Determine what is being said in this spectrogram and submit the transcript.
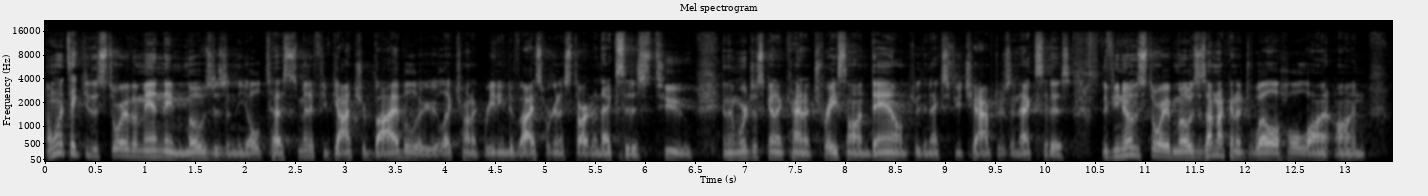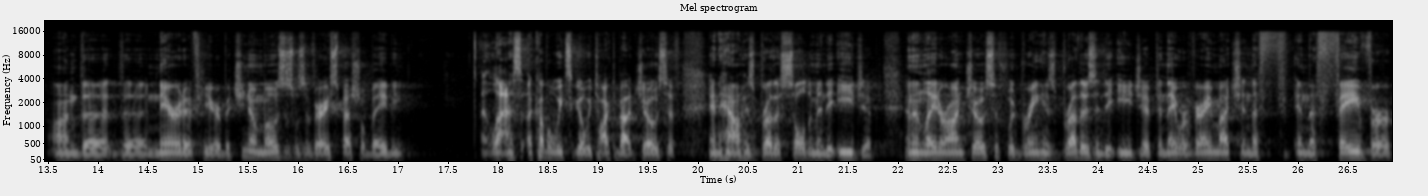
I want to take you to the story of a man named Moses in the Old Testament. If you've got your Bible or your electronic reading device, we're going to start in Exodus 2, and then we're just going to kind of trace on down through the next few chapters in Exodus. If you know the story of Moses, I'm not going to dwell a whole lot on, on the, the narrative here, but you know Moses was a very special baby last a couple weeks ago we talked about joseph and how his brothers sold him into egypt. And then later on joseph would bring his brothers into egypt and they were very much in the in the favor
